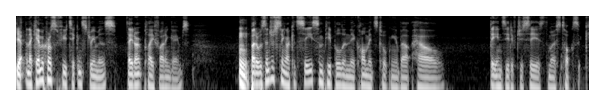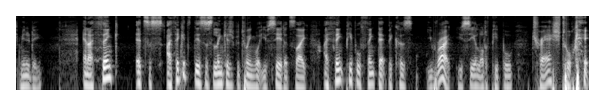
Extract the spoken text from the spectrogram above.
Yeah. And I came across a few Tekken streamers. They don't play fighting games. Mm. But it was interesting. I could see some people in their comments talking about how the NZFGC is the most toxic community. And I think it's a I think it's there's this linkage between what you've said. It's like I think people think that because you're right. You see a lot of people trash talking,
